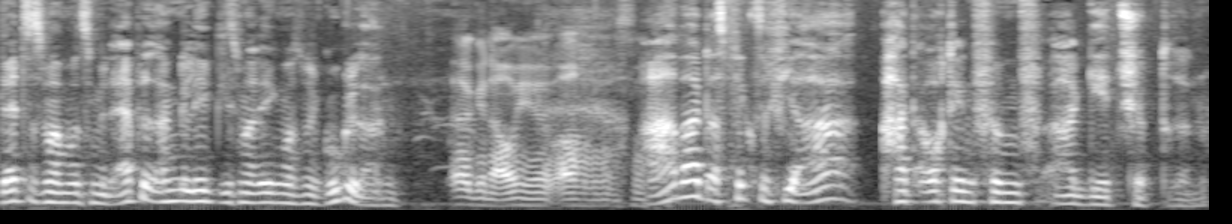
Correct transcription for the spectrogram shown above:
Letztes Mal haben wir uns mit Apple angelegt, diesmal legen wir uns mit Google an. Ja, genau. Hier. auch. Aber das Pixel 4a hat auch den 5AG-Chip drin.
